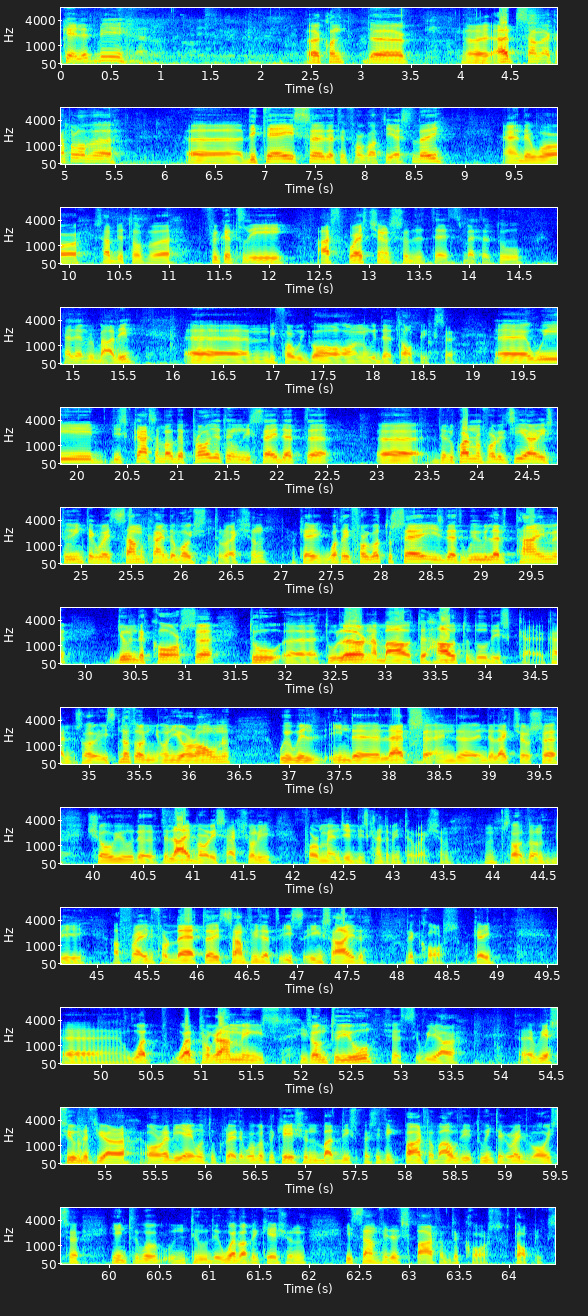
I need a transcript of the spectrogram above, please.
Okay, let me uh, uh, uh, add some a couple of uh, details that I forgot yesterday, and they were subject of frequently asked questions, so that it's better to tell everybody um, before we go on with the topics. Uh, we discussed about the project and we say that uh, uh, the requirement for this year is to integrate some kind of voice interaction okay what i forgot to say is that we will have time during the course uh, to uh, to learn about how to do this kind of, so it's not on, on your own. We will in the labs and uh, in the lectures show you the, the libraries actually for managing this kind of interaction. Mm? so don't be afraid for that. It's something that is inside the course okay? Uh, web web programming is is on to you. Just we are uh, we assume that you are already able to create a web application but this specific part of how to integrate voice uh, into the web into the web application is something that's part of the course topics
